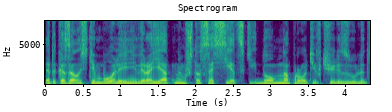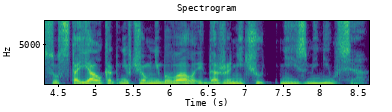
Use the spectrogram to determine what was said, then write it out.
Это казалось тем более невероятным, что соседский дом напротив через улицу стоял, как ни в чем не бывало, и даже ничуть не изменился.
